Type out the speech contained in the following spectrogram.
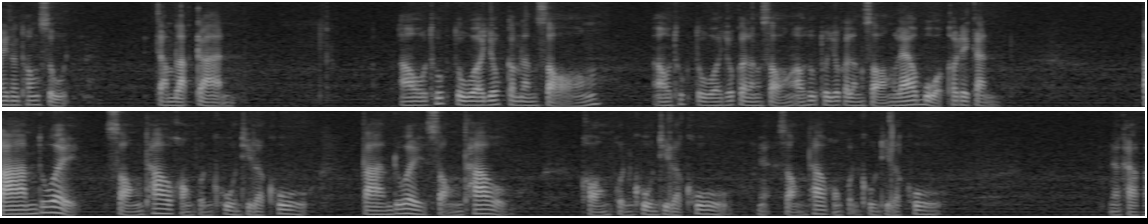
ไม่ต้องท่องสูตรจำหลักการ เอาทุกตัวยกกำลังสองเอาทุกตัวยกกำลังสองเอาทุกตัวยกกำลังสองแล้วบวกเข้าด้วยกัน ตามด้วย 2 เท่าของผลคูณทีละคู่ ตามด้วย 2 เท่าของผลคูณทีละคู่เนี่ยสเท่าของผลคูณทีละคู่นะครับ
